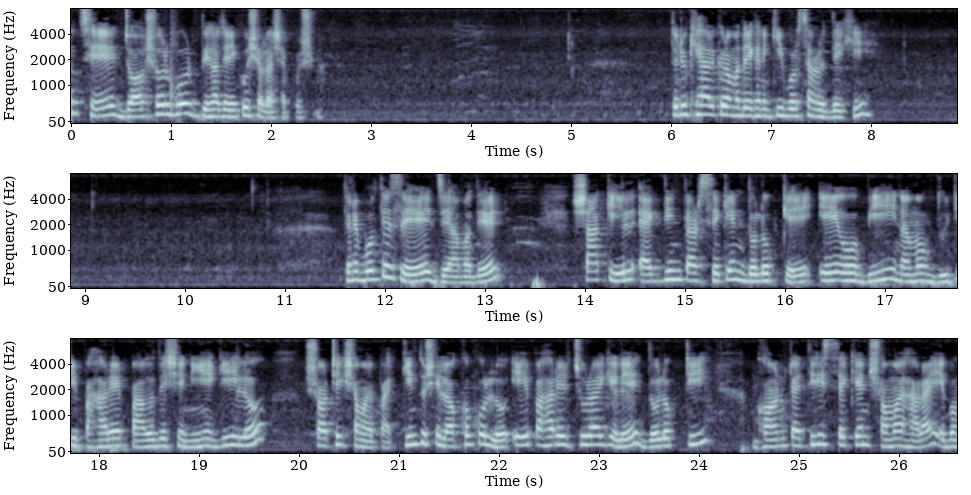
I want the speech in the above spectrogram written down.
হচ্ছে যশোর বোর্ড দুই হাজার একুশ সালে আসা প্রশ্ন। তো একটু খেয়াল করে আমাদের এখানে কি বলছে আমরা দেখি। তো বলতেছে যে আমাদের শাকিল একদিন তার সেকেন্ড দোলককে এ ও বি নামক দুইটি পাহাড়ের পাদদেশে নিয়ে গিয়েল সঠিক সময় পায়। কিন্তু সে লক্ষ্য করল, এ পাহাড়ের চূড়ায় গেলে দোলকটি ঘন্টায় তিরিশ সেকেন্ড সময় হারায় এবং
